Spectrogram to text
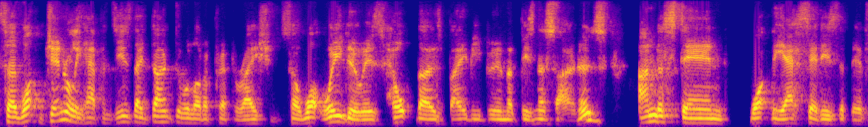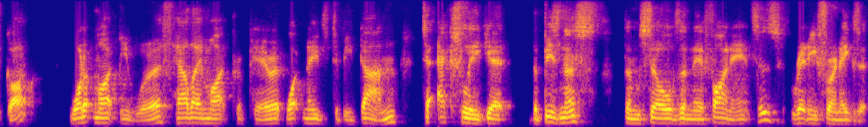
So what generally happens is they don't do a lot of preparation. So what we do is help those baby boomer business owners understand what the asset is that they've got, what it might be worth, how they might prepare it, what needs to be done to actually get the business themselves and their finances ready for an exit.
